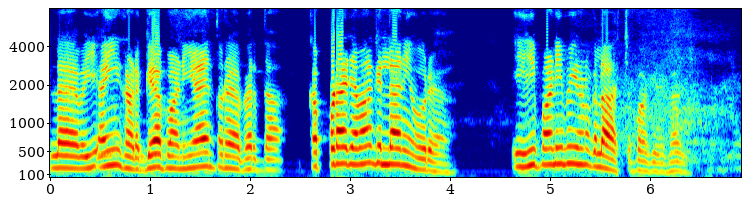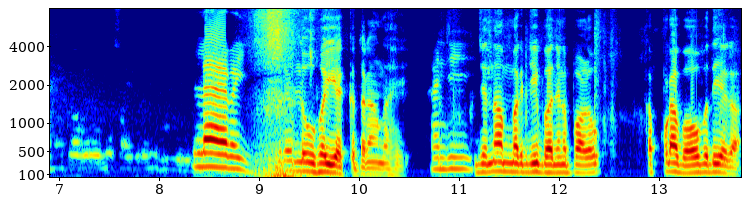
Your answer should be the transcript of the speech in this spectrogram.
ਲੈ ਬਈ ਐਂ ਖੜ ਗਿਆ ਪਾਣੀ ਐਂ ਤੁਰਿਆ ਫਿਰਦਾ। ਕੱਪੜਾ ਜਮਾ ਗਿੱਲਾ ਨਹੀਂ ਹੋ ਰਿਹਾ। ਇਹੀ ਪਾਣੀ ਬਈ ਹੁਣ ਗਲਾਸ ਚ ਪਾ ਕੇ ਦਿਖਾ ਦੇ। ਲੈ ਬਈ। ਵੀਰੇ ਲੋਹਾ ਹੀ ਇੱਕ ਤਰ੍ਹਾਂ ਦਾ ਇਹ। ਹਾਂਜੀ। ਜਿੰਨਾ ਮਰਜ਼ੀ ਵਜਨ ਪਾ ਲਓ ਕੱਪੜਾ ਬਹੁਤ ਵਧੀਆ ਹੈਗਾ।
